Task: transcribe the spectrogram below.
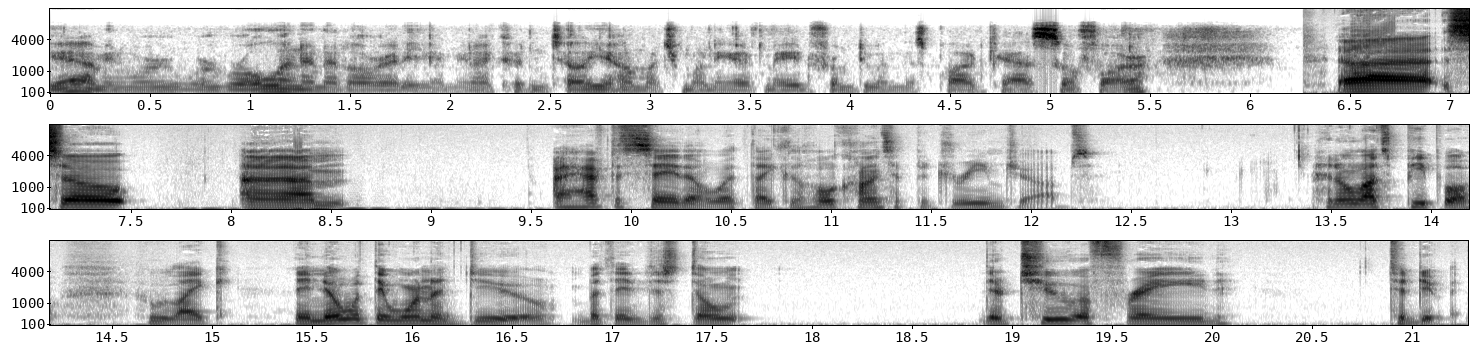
yeah, I mean, we're, we're rolling in it already. I mean, I couldn't tell you how much money I've made from doing this podcast so far. Uh, so, um, I have to say, though, with like the whole concept of dream jobs, I know lots of people who like they know what they want to do, but they just don't. They're too afraid to do it.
